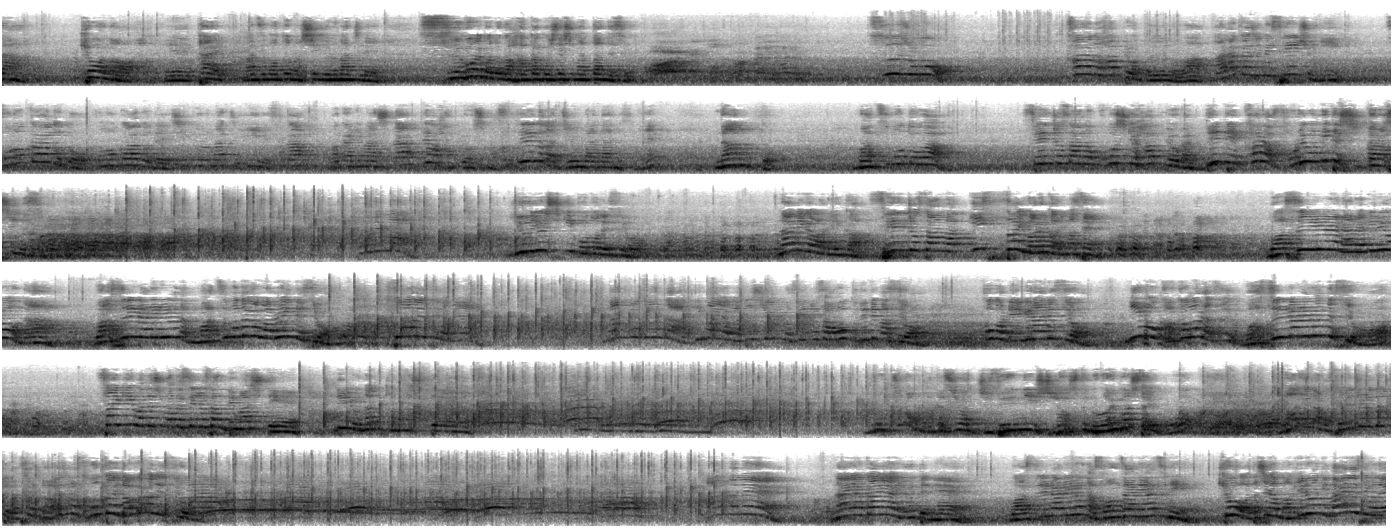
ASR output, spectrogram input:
さん今日の、えー対松本のシングルマッチですごいことが発覚してしまったんです通常カード発表というのはあらかじめ選手にこのカードとこのカードでシングルマッチいいですか？分かりました。では発表します。というのが順番なんですね。なんと松本は船長さんの公式発表が出てからそれを見て知ったらしいんですよこれは由々しきことですよ何が悪いか船長さんは一切悪くありません。忘れられるような忘れられるような松本が悪いんですよそうですよねなんだかんだ今や私よりも船長さん多く出てますよほぼレギュラーですよにもかかわらず忘れられるんですよ最近私また船長さん出まして出るようになってきましてもちろん私は事前に知らせてもらいましたよ。なぜなら船長にとって私は大事な存在だからですよ。あんなねなんやかんや言うてね忘れられるような存在のやつに今日私が負けるわけないですよね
